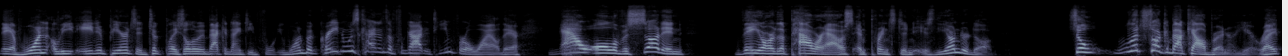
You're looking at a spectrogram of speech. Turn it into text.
they have one Elite Eight appearance. It took place all the way back in 1941, but Creighton was kind of the forgotten team for a while there. Now all of a sudden, they are the powerhouse, and Princeton is the underdog. So let's talk about Kalkbrenner here, right?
